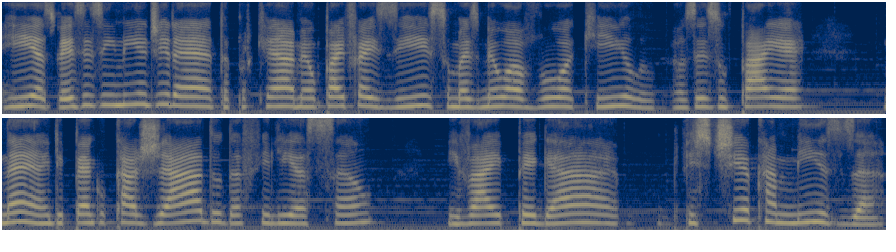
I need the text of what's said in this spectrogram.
E às vezes em linha direta, porque ah, meu pai faz isso, mas meu avô aquilo. Às vezes o pai é, né, ele pega o cajado da filiação e vai pegar, vestir a camisa,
